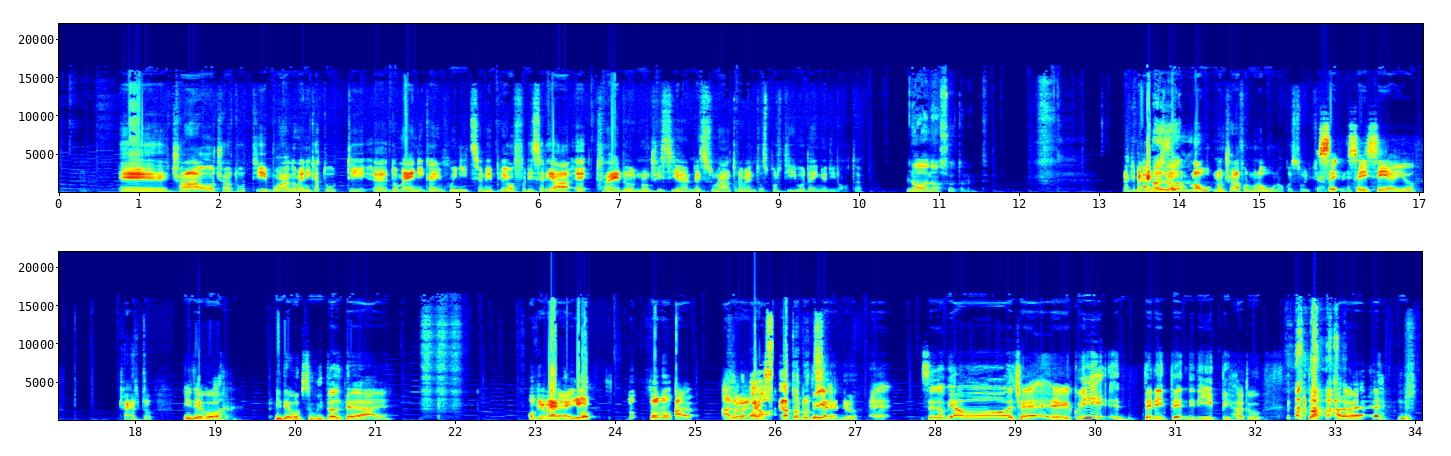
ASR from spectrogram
Eh, ciao, ciao a tutti, buona domenica a tutti. Eh, domenica in cui iniziano i playoff di Serie A e credo non ci sia nessun altro evento sportivo degno di nota. No, no, assolutamente. Anche perché eh, non, allora... c'è U- non, c'è la Formula 1 questo weekend. Sei, sei serio? Certo. Mi devo, mi devo subito alterare? Ovviamente, allora, io, io sono... Allora allora, sono mai no, stato non perché, serio. Eh, se dobbiamo, cioè, eh, qui te ne intendi di Ippica tu? Cioè, allora, eh,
